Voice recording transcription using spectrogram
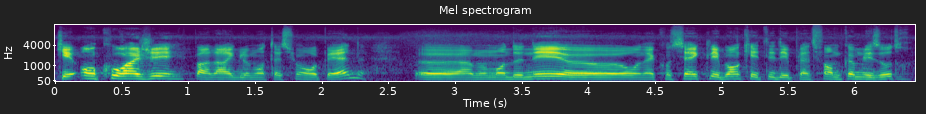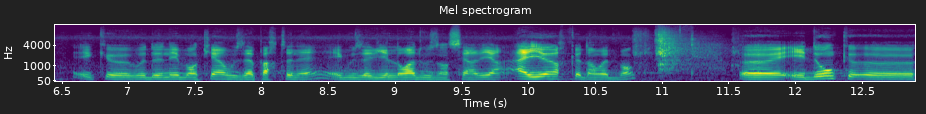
qui est encouragée par la réglementation européenne. à un moment donné, on a considéré que les banques étaient des plateformes comme les autres et que vos données bancaires vous appartenaient et que vous aviez le droit de vous en servir ailleurs que dans votre banque. Euh, et donc, euh,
